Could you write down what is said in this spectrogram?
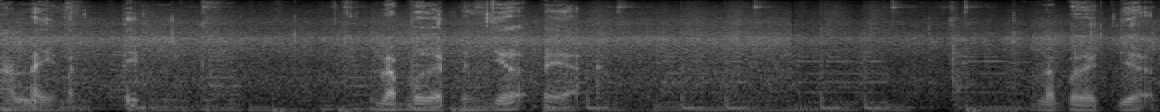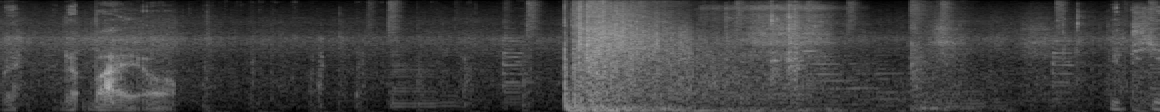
อะไรมันเต็มระเบิดมันเยอะไปอะระเบิดเยอะไประบายออก วิธี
